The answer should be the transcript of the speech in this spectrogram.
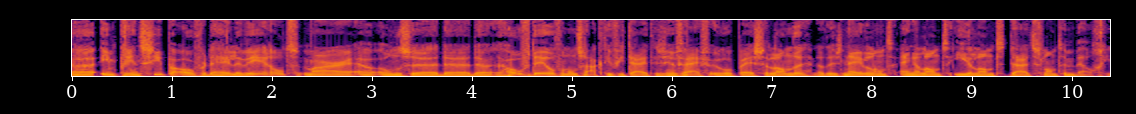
Uh, in principe over de hele wereld, maar uh, onze, de, de hoofddeel van onze activiteit is in vijf Europese landen. Dat is Nederland, Engeland, Ierland, Duitsland en België.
